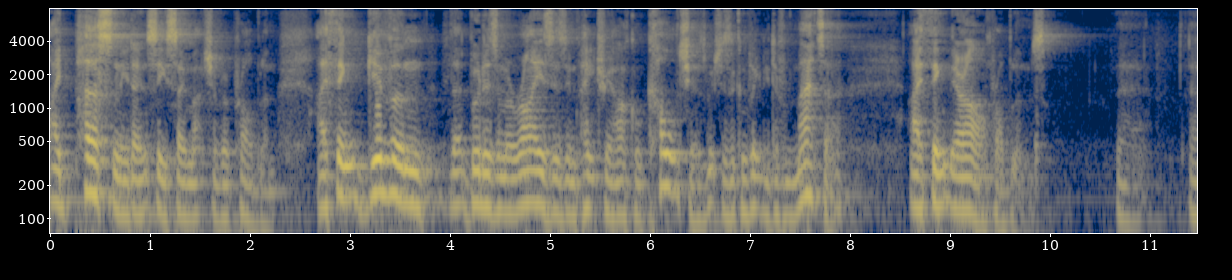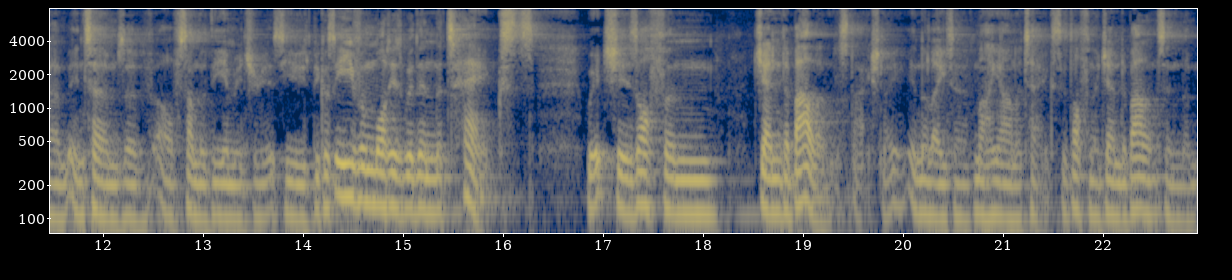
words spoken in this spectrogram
I personally don't see so much of a problem. I think, given that Buddhism arises in patriarchal cultures, which is a completely different matter, I think there are problems there um, in terms of, of some of the imagery it's used. Because even what is within the texts, which is often gender balanced, actually, in the later Mahayana texts, there's often a gender balance in them.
